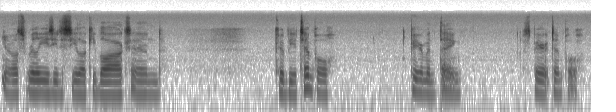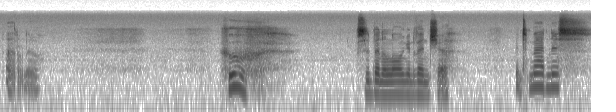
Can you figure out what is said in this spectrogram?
you know, it's really easy to see lucky blocks and could be a temple. Pyramid thing. Spirit temple. I don't know. Whew. This has been a long adventure. Into madness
